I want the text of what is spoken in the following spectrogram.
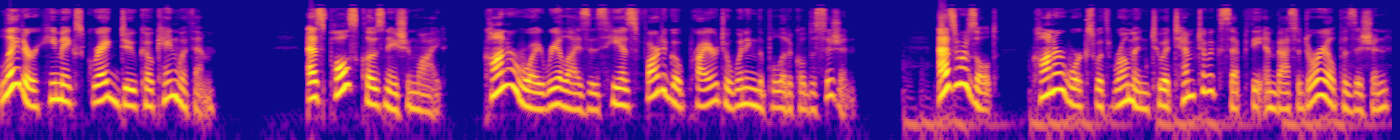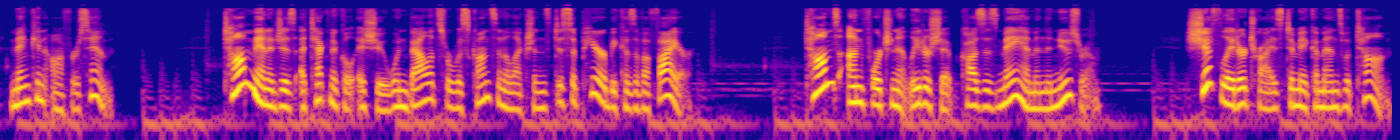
Later, he makes Greg do cocaine with him. As polls close nationwide, Connor Roy realizes he has far to go prior to winning the political decision. As a result, Connor works with Roman to attempt to accept the ambassadorial position Mencken offers him. Tom manages a technical issue when ballots for Wisconsin elections disappear because of a fire. Tom's unfortunate leadership causes mayhem in the newsroom. Shiv later tries to make amends with Tom.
